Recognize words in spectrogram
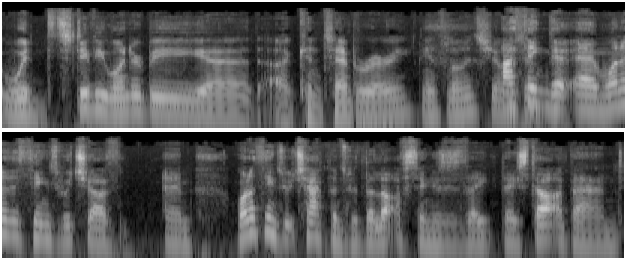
would Stevie Wonder be uh, a contemporary influence? shall we I say? think that um, one of the things which I've um, one of the things which happens with a lot of singers is they, they start a band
